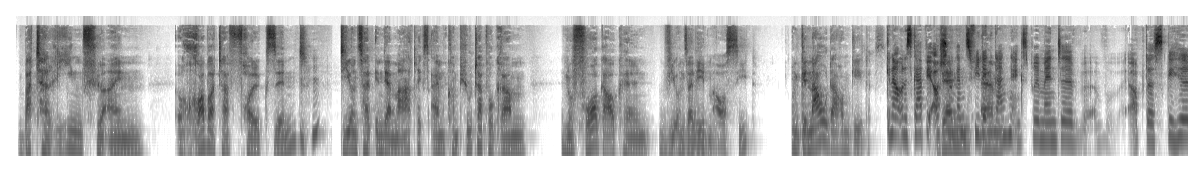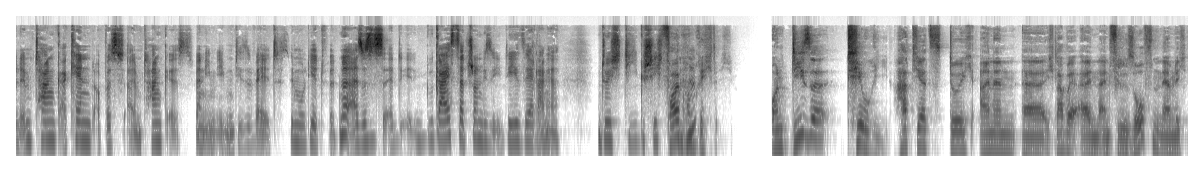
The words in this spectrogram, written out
Batterien für ein Robotervolk sind, die uns halt in der Matrix einem Computerprogramm nur vorgaukeln, wie unser Leben aussieht. Und genau darum geht es. genau, und es gab ja auch schon Denn, ganz viele ähm, Gedankenexperimente, ob das Gehirn im Tank erkennt, ob es im Tank ist, wenn ihm eben diese Welt simuliert wird. Ne? Also es ist, äh, begeistert schon diese Idee sehr lange durch die Geschichte. Vollkommen Mhm. richtig. Und diese Theorie hat jetzt durch einen, äh, ich glaube, einen, einen Philosophen, nämlich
